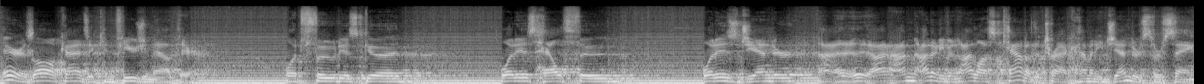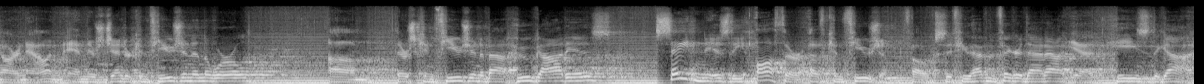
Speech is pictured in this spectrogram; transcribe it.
There is all kinds of confusion out there. What food is good? What is health food? What is gender? I, I, I, don't even, I lost count of the track of how many genders they're saying are now, and, and there's gender confusion in the world. Um, there's confusion about who God is. Satan is the author of confusion, folks. If you haven't figured that out yet, he's the guy.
